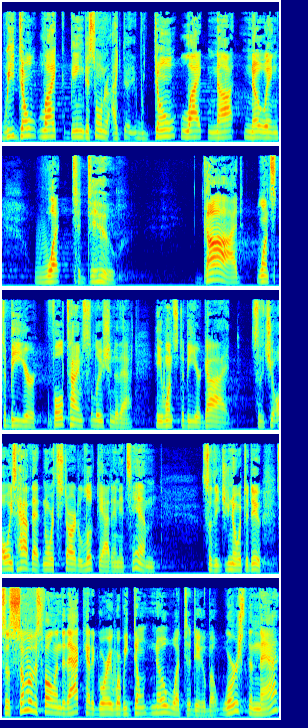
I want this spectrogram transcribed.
We don't like being disordered. I, we don't like not knowing what to do. God wants to be your full time solution to that. He wants to be your guide so that you always have that North Star to look at, and it's Him so that you know what to do. So some of us fall into that category where we don't know what to do. But worse than that,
